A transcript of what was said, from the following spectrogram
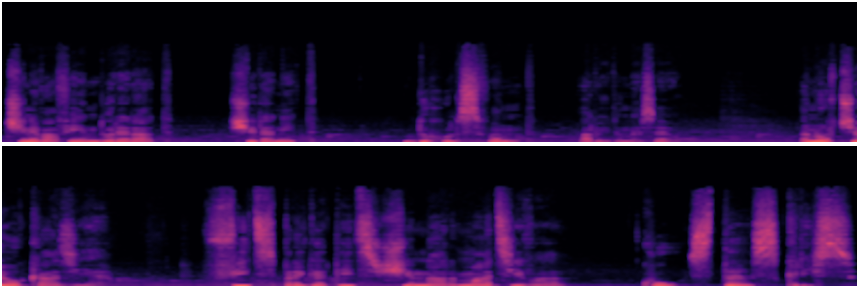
Cine va fi îndurerat și rănit? Duhul Sfânt al lui Dumnezeu. În orice ocazie, fiți pregătiți și înarmați-vă cu stă scris.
